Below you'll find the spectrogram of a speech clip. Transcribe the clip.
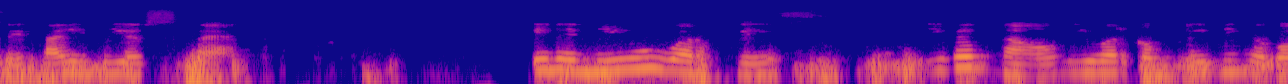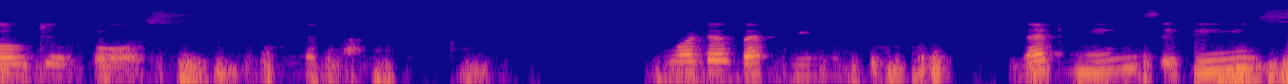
say five years back, in a new workplace, even now you are complaining about your boss. What does that mean? That means it is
